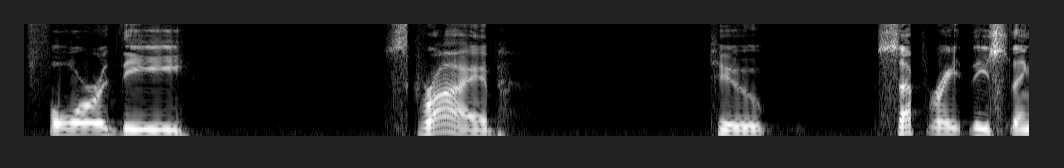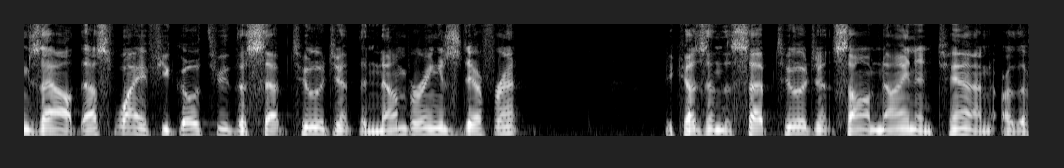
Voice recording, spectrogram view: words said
for the scribe to separate these things out. That's why if you go through the Septuagint, the numbering is different. Because in the Septuagint, Psalm 9 and 10 are, the,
